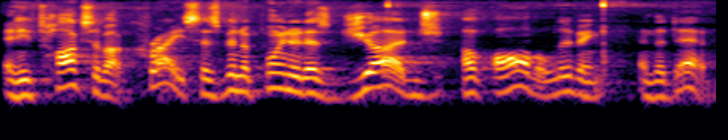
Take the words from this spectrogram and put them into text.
And he talks about Christ has been appointed as judge of all the living and the dead.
